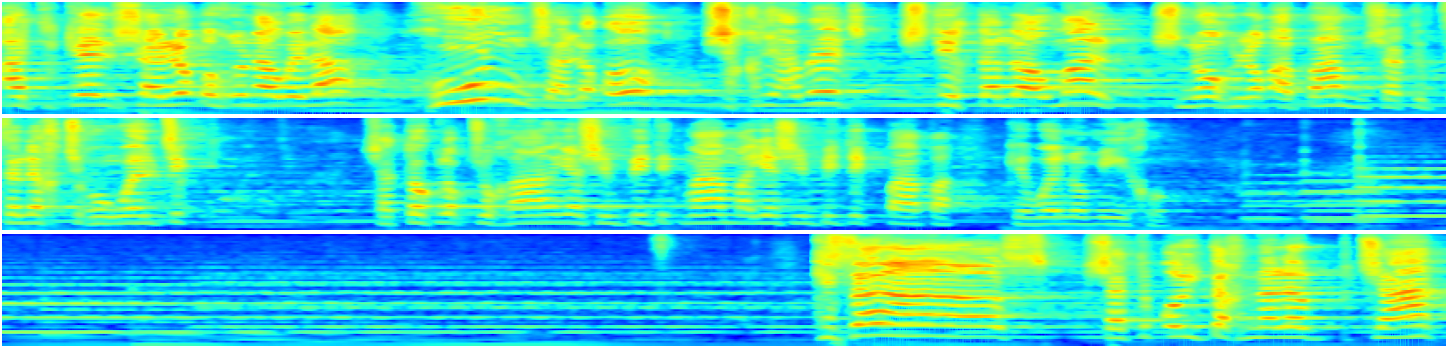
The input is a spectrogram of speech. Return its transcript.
atkel shaloko hunawela hun shaloko shakri avech shtik talaumal shnohlok apam shatiptselech chukungwelchik shatoklok chuja ya shimpitik mama ya shimpitik papa qué bueno mi hijo Quizás shatipoitak nalabchak.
